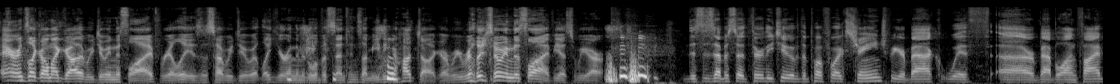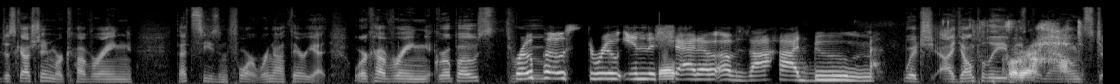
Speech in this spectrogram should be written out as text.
Aaron's like, oh my god, are we doing this live? Really? Is this how we do it? Like you're in the middle of a sentence, I'm eating a hot dog. Are we really doing this live? Yes, we are. this is episode 32 of the Poufwa Exchange. We are back with uh, our Babylon 5 discussion. We're covering. That's season four. We're not there yet. We're covering Gropos through. Gropos through in the shadow of Z'ha'dum. Which I don't believe is pronounced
